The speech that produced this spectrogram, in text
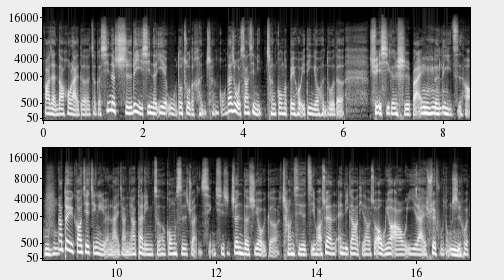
发展到后来的这个新的实力、新的业务都做得很成功，但是我相信你成功的背后一定有很多的学习跟失败的例子哈。嗯嗯、那对于高阶经理人来讲，你要带领整个公司转型，其实真的是有一个长期的计划。虽然 Andy 刚刚提到说哦，我用 ROE 来说服董事会，嗯、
